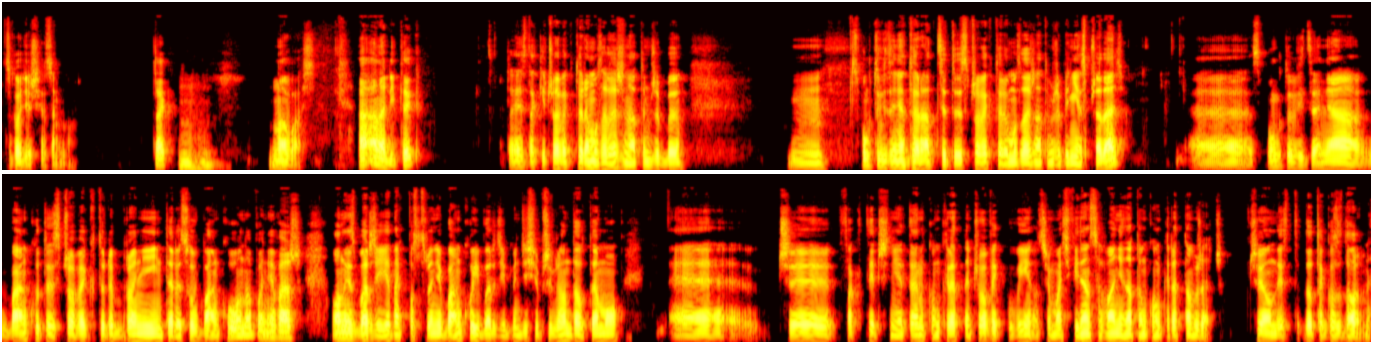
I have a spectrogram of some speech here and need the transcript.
Zgodzisz się ze mną. Tak? Mhm. No właśnie. A analityk to jest taki człowiek, któremu zależy na tym, żeby z punktu widzenia doradcy to jest człowiek, któremu zależy na tym, żeby nie sprzedać. E, z punktu widzenia banku to jest człowiek, który broni interesów banku, no ponieważ on jest bardziej jednak po stronie banku i bardziej będzie się przyglądał temu, e, czy faktycznie ten konkretny człowiek powinien otrzymać finansowanie na tą konkretną rzecz, czy on jest do tego zdolny.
